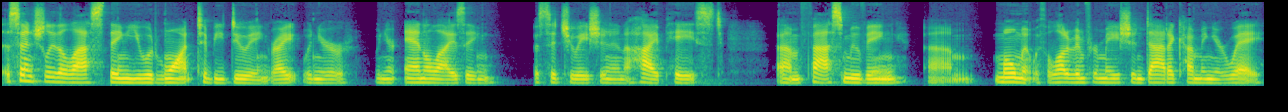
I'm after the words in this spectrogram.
essentially the last thing you would want to be doing, right? When you're when you're analyzing a situation in a high-paced, um, fast-moving um, moment with a lot of information, data coming your way.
